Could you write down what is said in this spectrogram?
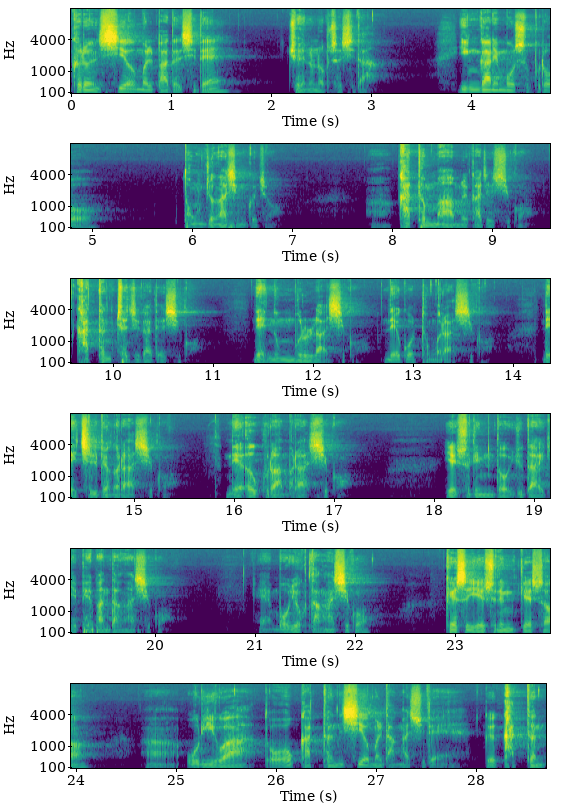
그런 시험을 받으시되 죄는 없으시다. 인간의 모습으로 동정하신 거죠. 어, 같은 마음을 가지시고 같은 처지가 되시고 내 눈물을 아시고 내 고통을 아시고 내 질병을 아시고 내 억울함을 아시고 예수님도 유다에게 배반당하시고 예, 모욕당하시고 그래서 예수님께서 어, 우리와 똑같은 시험을 당하시되 그 같은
